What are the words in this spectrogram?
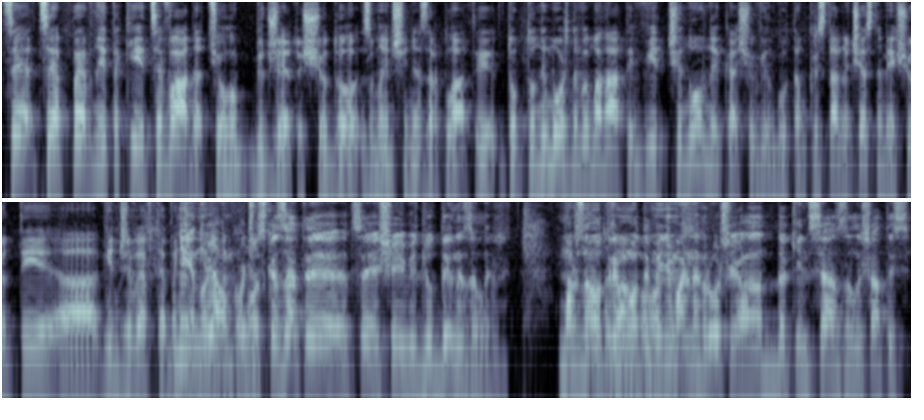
це, це певний такий це вада цього бюджету щодо зменшення зарплати. Тобто не можна вимагати від чиновника, щоб він був там кристально чесним, якщо ти е, він живе в тебе Ні, тільки ну на я вам хочу сказати, це ще й від людини залежить. Можна Абсолютно з вами отримувати погоджуюсь. мінімальні гроші, а до кінця залишатись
